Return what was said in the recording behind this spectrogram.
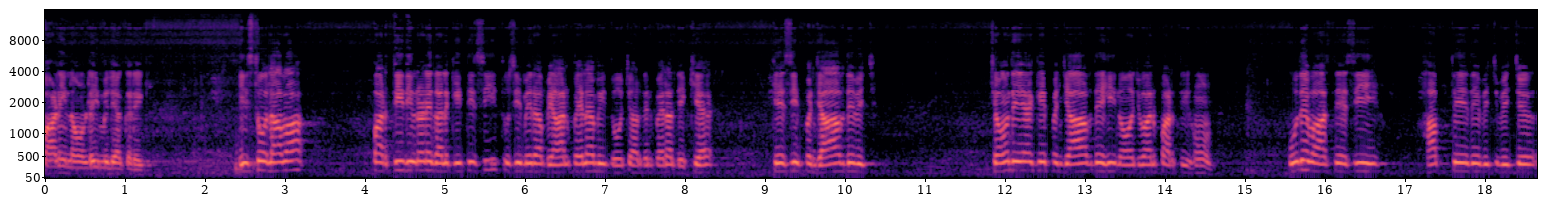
ਪਾਣੀ ਲਾਉਣ ਲਈ ਮਿਲਿਆ ਕਰੇਗੀ। ਇਸ ਤੋਂ ਇਲਾਵਾ ਭਰਤੀ ਦੀ ਉਹਨਾਂ ਨੇ ਗੱਲ ਕੀਤੀ ਸੀ। ਤੁਸੀਂ ਮੇਰਾ ਬਿਆਨ ਪਹਿਲਾਂ ਵੀ 2-4 ਦਿਨ ਪਹਿਲਾਂ ਦੇਖਿਆ ਕਿ ਅਸੀਂ ਪੰਜਾਬ ਦੇ ਵਿੱਚ ਚਾਹੁੰਦੇ ਆ ਕਿ ਪੰਜਾਬ ਦੇ ਹੀ ਨੌਜਵਾਨ ਭਰਤੀ ਹੋਣ। ਉਹਦੇ ਵਾਸਤੇ ਅਸੀਂ ਹਫ਼ਤੇ ਦੇ ਵਿੱਚ ਵਿੱਚ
